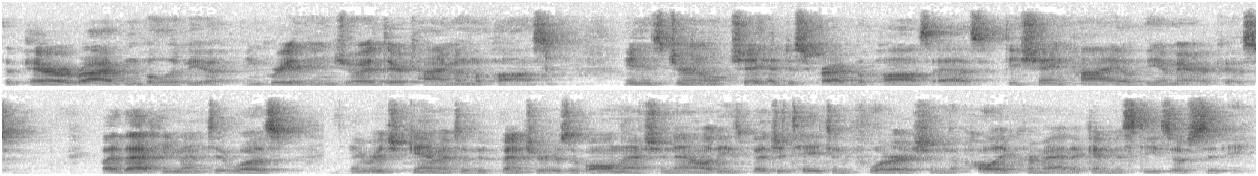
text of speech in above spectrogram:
The pair arrived in Bolivia and greatly enjoyed their time in La Paz. In his journal, Che had described La Paz as the Shanghai of the Americas. By that he meant it was a rich gamut of adventurers of all nationalities vegetate and flourish in the polychromatic and mestizo city.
